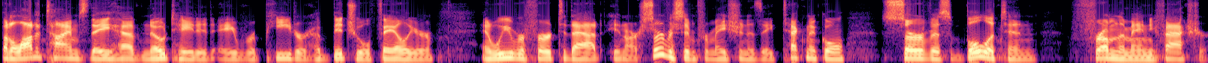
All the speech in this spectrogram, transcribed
But a lot of times they have notated a repeat or habitual failure. And we refer to that in our service information as a technical service bulletin from the manufacturer.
